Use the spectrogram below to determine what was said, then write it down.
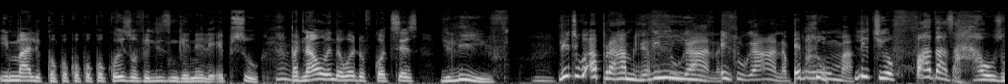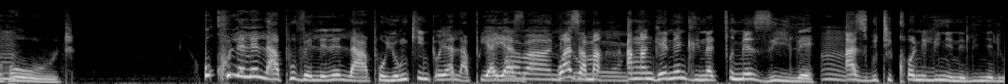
imali gogogogogo izovela izingenele ebusuku. But now when the word of god says you leave lithi kuAbraham Eh, hlukana, phuma. lithi your father's household. Ukhulele lapho uvelele lapho yonke into yalapho uyayazi Ubabanye wazama lo muntu. angangena endlini acimezile azi ukuthi khona ilinye nelinye li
